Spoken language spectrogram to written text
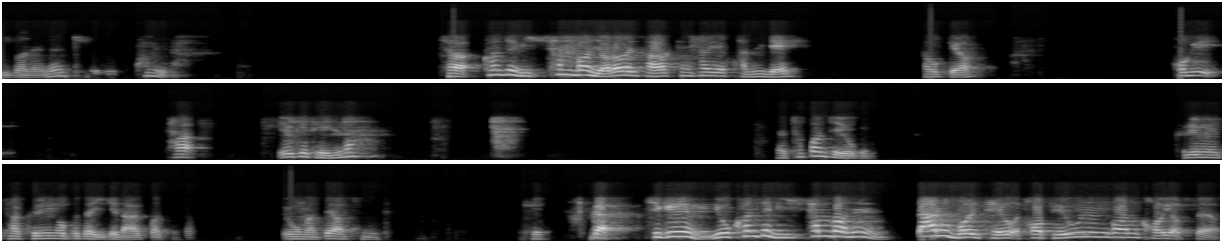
이번에는 기록을 합니다. 자, 컨셉 23번 여러 가지 사각형 사이의 관계 가볼게요. 거기 다 이렇게 돼 있나? 자, 첫 번째 요거. 그림을 다 그린 것보다 이게 나을 것 같아서 요것만 빼왔습니다. 이렇게. 그러니까 지금 요 컨셉 23번은 따로 뭘 배우, 더 배우는 건 거의 없어요.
